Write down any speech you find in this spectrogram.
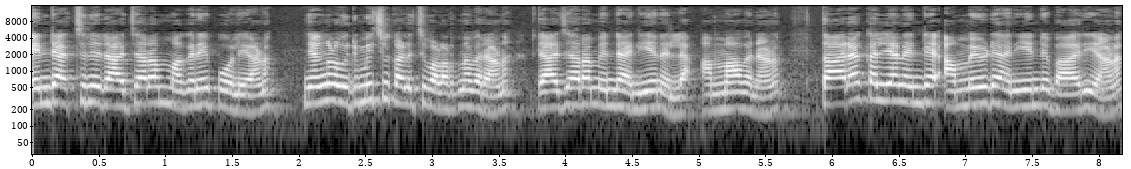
എന്റെ അച്ഛന് രാജാറാം മകനെ പോലെയാണ്. ഞങ്ങൾ ഒരുമിച്ച് കളിച്ച് വളർന്നവരാണ്. രാജാറാം എന്റെ അനിയനല്ല അമ്മാവനാണ്. താരാ കല്യാൺ എന്റെ അമ്മയുടെ അനിയന്റെ ഭാര്യയാണ്.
